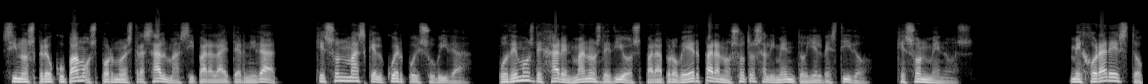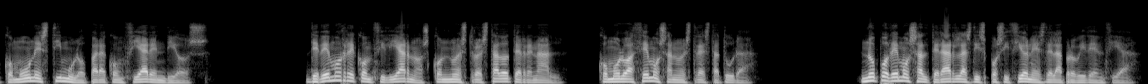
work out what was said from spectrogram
Si nos preocupamos por nuestras almas y para la eternidad, que son más que el cuerpo y su vida, podemos dejar en manos de Dios para proveer para nosotros alimento y el vestido, que son menos. Mejorar esto como un estímulo para confiar en Dios. Debemos reconciliarnos con nuestro estado terrenal, como lo hacemos a nuestra estatura. No podemos alterar las disposiciones de la providencia.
